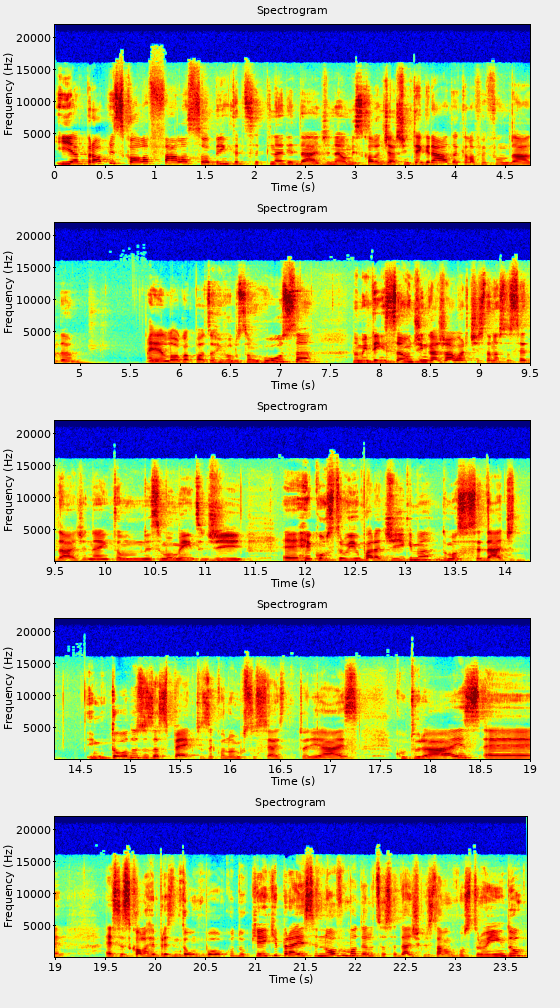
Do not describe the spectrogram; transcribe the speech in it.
e a própria escola fala sobre interdisciplinaridade, né? Uma escola de arte integrada que ela foi fundada é, logo após a Revolução Russa, numa intenção de engajar o artista na sociedade, né? Então, nesse momento de é, reconstruir o paradigma de uma sociedade em todos os aspectos econômicos, sociais, tutoriais, culturais, é, essa escola representou um pouco do que que para esse novo modelo de sociedade que eles estavam construindo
